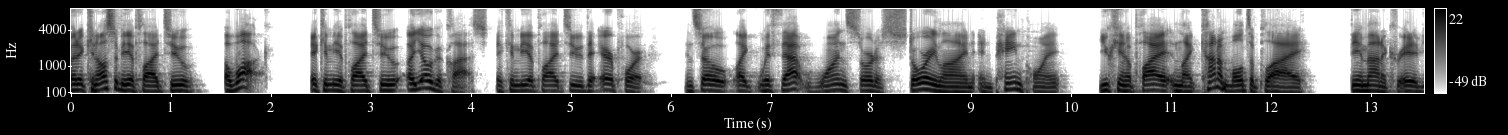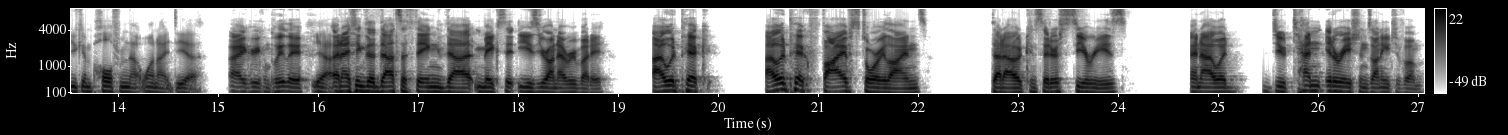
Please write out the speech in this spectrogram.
but it can also be applied to a walk. It can be applied to a yoga class. It can be applied to the airport. And so, like, with that one sort of storyline and pain point, you can apply it and like kind of multiply the amount of creative you can pull from that one idea. I agree completely. Yeah. And I think that that's a thing that makes it easier on everybody. I would pick I would pick 5 storylines that I would consider series and I would do 10 iterations on each of them.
